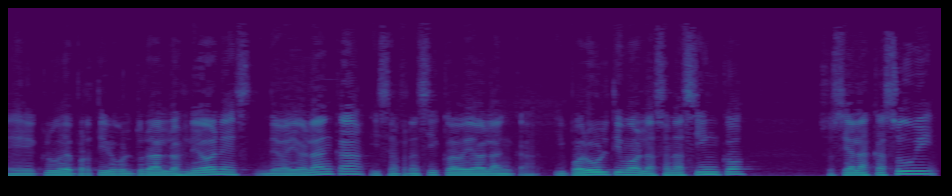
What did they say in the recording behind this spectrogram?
eh, Club Deportivo Cultural Los Leones de Bahía Blanca y San Francisco de Bahía Blanca. Y por último, la zona 5, Social Ascasubi,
